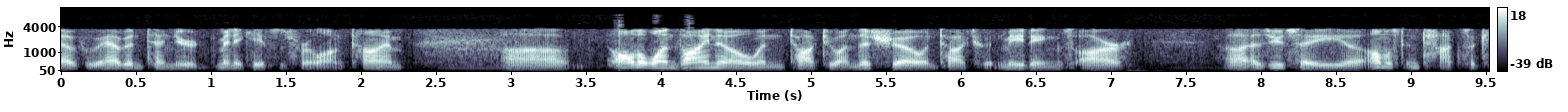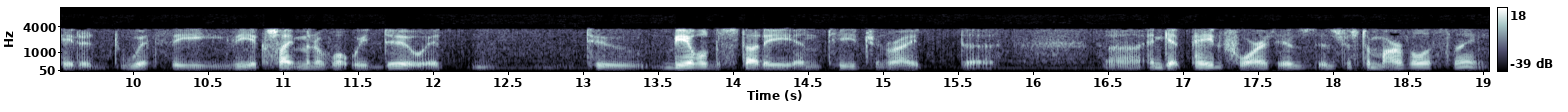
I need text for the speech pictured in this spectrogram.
have, who have been tenured, many cases for a long time, uh, all the ones I know and talk to on this show and talk to at meetings are, uh, as you say, uh, almost intoxicated with the the excitement of what we do. It to be able to study and teach and write uh, uh, and get paid for it is is just a marvelous thing.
